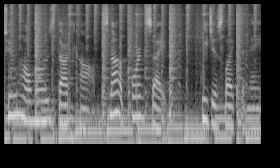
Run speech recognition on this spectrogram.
twohomos.com. It's not a porn site. We just like the name.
